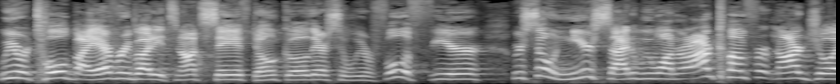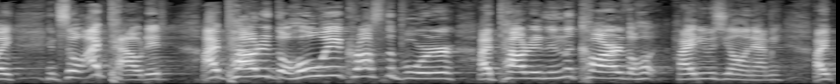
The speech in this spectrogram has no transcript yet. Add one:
We were told by everybody it's not safe, don't go there. So we were full of fear. We were so nearsighted. We wanted our comfort and our joy. And so I pouted. I pouted the whole way across the border. I pouted in the car. The whole, Heidi was yelling at me. I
